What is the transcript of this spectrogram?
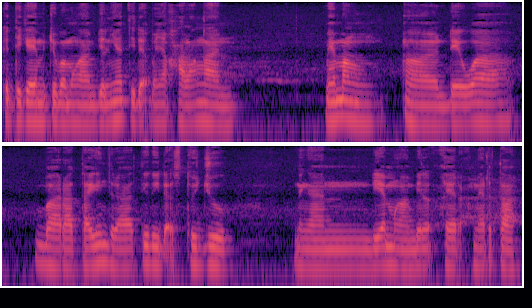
ketika yang mencoba mengambilnya tidak banyak halangan. Memang uh, Dewa Barata Indra tidak setuju dengan dia mengambil air Amerta.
